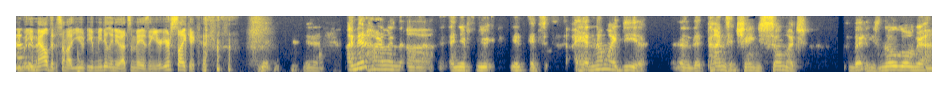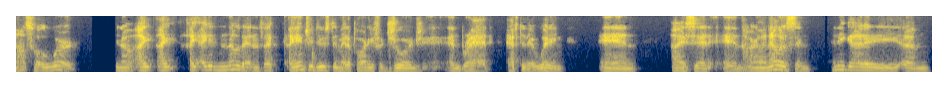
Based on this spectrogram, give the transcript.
you, you mouthed it somehow. You, you immediately knew. That's amazing. You're you're psychic. yeah, I met Harlan, uh, and if you, it, it's I had no idea uh, that times had changed so much that he's no longer a household word. You know, I, I, I, I didn't know that. In fact, I introduced him at a party for George and Brad after their wedding. And I said, and Harlan Ellison, and he got a, um,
